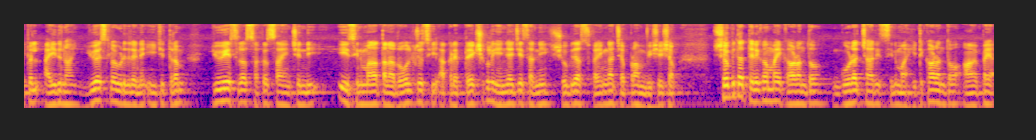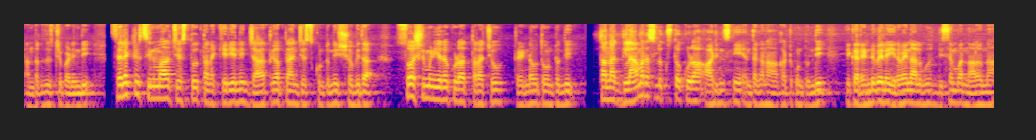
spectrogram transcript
ఏప్రిల్ ఐదున యుఎస్లో విడుదలైన ఈ చిత్రం యూఎస్లో సక్సెస్ సాధించింది ఈ సినిమాలో తన రోల్ చూసి అక్కడి ప్రేక్షకులు ఎంజాయ్ చేశారని శోభిత స్వయంగా చెప్పడం విశేషం. శోభిత తెలుగు అమ్మాయి కావడంతో గూఢచారి సినిమా హిట్ కావడంతో ఆమెపై అందరి దృష్టి పడింది. సెలెక్టెడ్ సినిమాలు చేస్తూ తన కెరియర్ని జాగ్రత్తగా ప్లాన్ చేసుకుంటుంది శోభిత. సోషల్ మీడియాలో కూడా తరచూ ట్రెండ్ అవుతూ ఉంటుంది. తన గ్లామరస్ లుక్స్తో కూడా ఆడియన్స్ని ఎంతగానో ఆకట్టుకుంటుంది. ఇక రెండు వేల ఇరవై నాలుగు డిసెంబర్ నాలుగున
